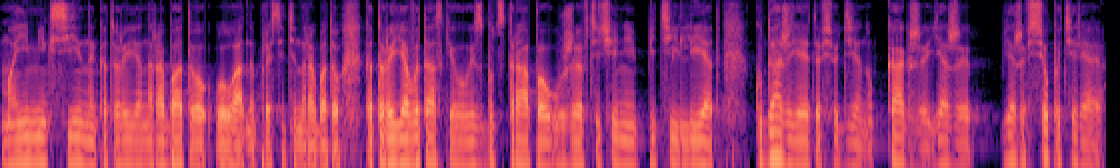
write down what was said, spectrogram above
мои миксины, которые я нарабатывал, о, ладно, простите, нарабатывал, которые я вытаскивал из бутстрапа уже в течение пяти лет. Куда же я это все дену? Как же? Я же я же все потеряю.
